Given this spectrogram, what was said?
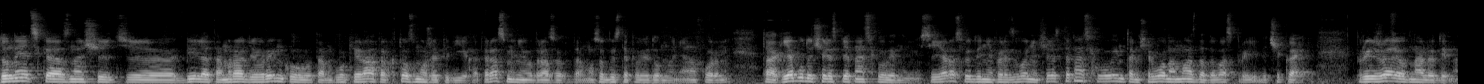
Донецька, значить, е, біля там радіоринку, там блокіратор, хто зможе під'їхати? Раз мені одразу там особисте повідомлення на форумі. Так, я буду через 15 хвилин на місці. Я раз людині передзвоню, через 15 хвилин там червона Мазда до вас приїде, чекайте. Приїжджає одна людина,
